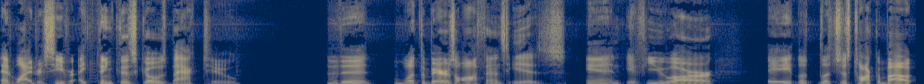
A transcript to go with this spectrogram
at wide receiver. I think this goes back to the what the Bears offense is. And if you are a let, us just talk about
